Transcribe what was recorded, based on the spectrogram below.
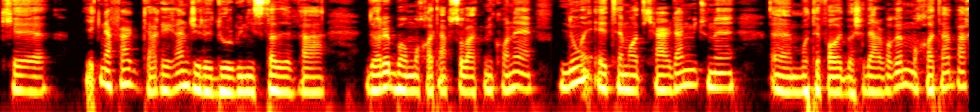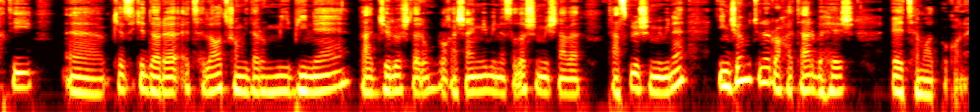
که یک نفر دقیقا جلوی دوربین ایستاده و داره با مخاطب صحبت می‌کنه نوع اعتماد کردن می‌تونه متفاوت باشه. در واقع مخاطب وقتی کسی که داره اطلاعات رو میده رو می‌بینه و جلوش داره اون رو قشنگ می‌بینه صداش رو میشنوه تصویرش رو می‌بینه اینجا می‌تونه راحتتر بهش اعتماد بکنه.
